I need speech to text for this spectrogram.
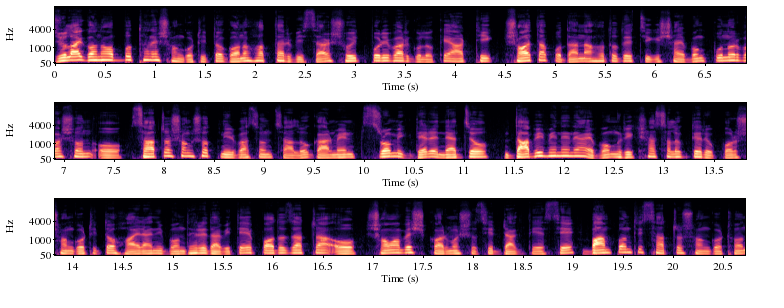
জুলাই গণ অভ্যুত্থানে সংগঠিত গণহত্যার বিচার শহীদ পরিবারগুলোকে আর্থিক সহায়তা প্রদান, আহতদের চিকিৎসা এবং পুনর্বাসন ও ছাত্র সংসদ নির্বাচন চালু গার্মেন্ট শ্রমিকদের ন্যায্য দাবি মেনে নেওয়া এবং রিক্সা চালকদের উপর সংগঠিত হয়রানি বন্ধের দাবিতে পদযাত্রা ও সমাবেশ কর্মসূচির ডাক দিয়েছে বামপন্থী ছাত্র সংগঠন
